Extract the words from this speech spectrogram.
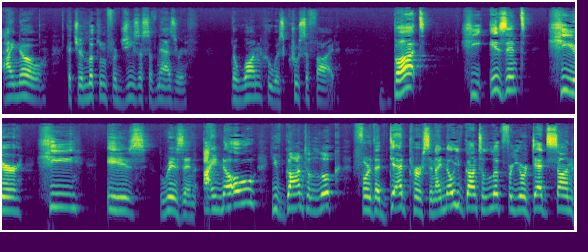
I know that you're looking for Jesus of Nazareth, the one who was crucified. But he isn't here, he is risen. I know you've gone to look for the dead person. I know you've gone to look for your dead son,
